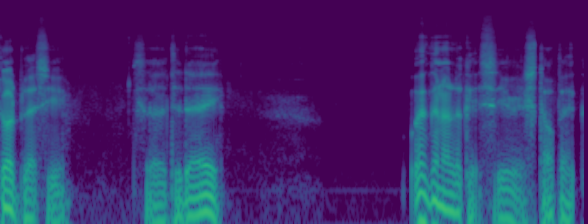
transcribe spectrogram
God bless you. So today we're going to look at a serious topic.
